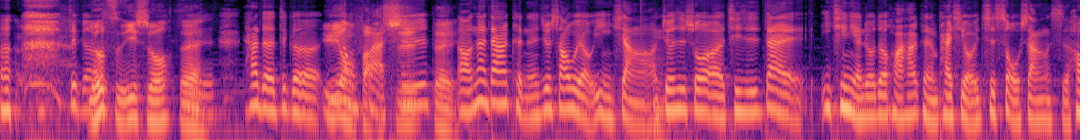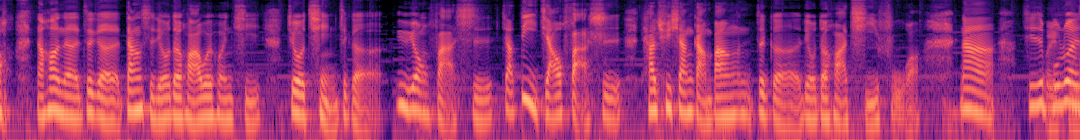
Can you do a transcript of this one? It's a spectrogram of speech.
这个，有此一说，对，他的这个御用法师，对哦，那大家可能就稍微有印象啊，嗯、就是说呃，其实，在一七年刘德华他可能拍戏有一次受伤的时候，然后呢，这个当时刘德华未婚妻就请这个御用法师叫地角法师，他去香港帮这个刘德华祈福哦。那其实不论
